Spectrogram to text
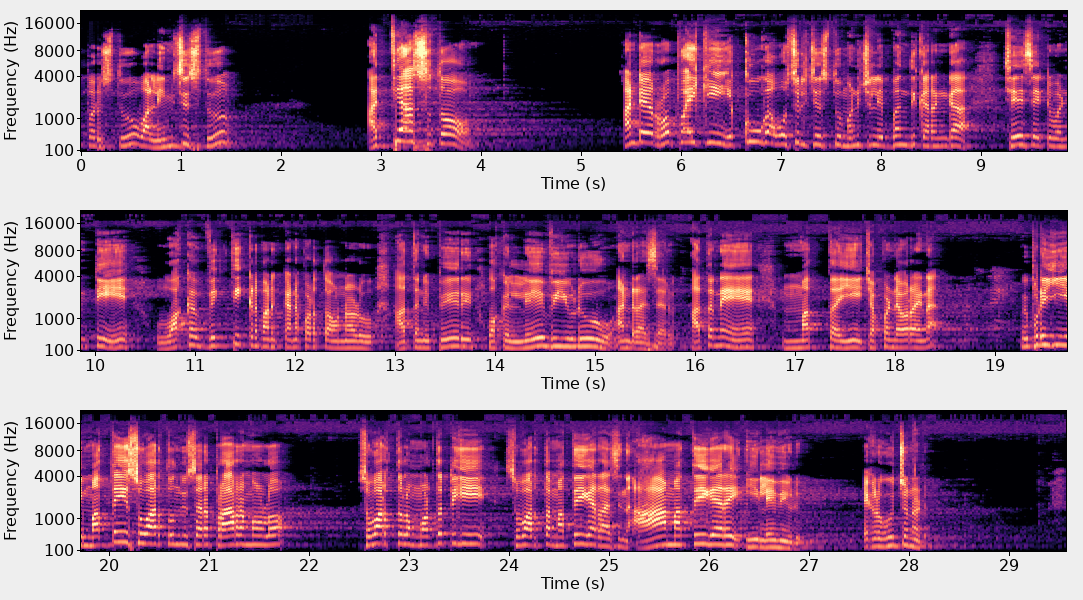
పరుస్తూ వాళ్ళు హింసిస్తూ అత్యాశతో అంటే రూపాయికి ఎక్కువగా వసూలు చేస్తూ మనుషులు ఇబ్బందికరంగా చేసేటువంటి ఒక వ్యక్తి ఇక్కడ మనకు కనపడతా ఉన్నాడు. అతని పేరు ఒక లేవియుడు అని రాశారు. అతనే మత్తయి. చెప్పండి ఎవరైనా? ఇప్పుడు ఈ మత్తయి సువార్త ఉంది సార్ ప్రారంభంలో? సువార్తలో మొదటి సువార్త మత్తయ్య గారు రాసింది. ఆ మత్తయ్య గారే ఈ లేవీయుడు. ఇక్కడ కూర్చున్నాడు.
